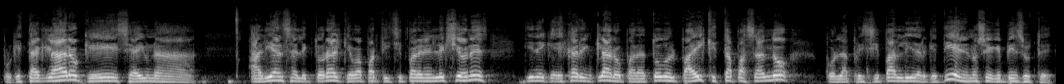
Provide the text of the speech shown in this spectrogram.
porque está claro que si hay una alianza electoral que va a participar en elecciones, tiene que dejar en claro para todo el país qué está pasando con la principal líder que tiene. No sé qué piensa usted.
